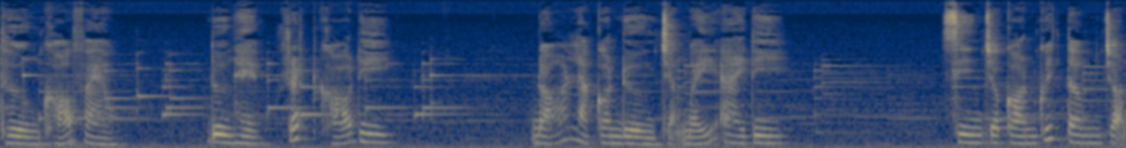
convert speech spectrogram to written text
thường khó vào. Đường hẹp rất khó đi. Đó là con đường chẳng mấy ai đi. Xin cho con quyết tâm chọn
